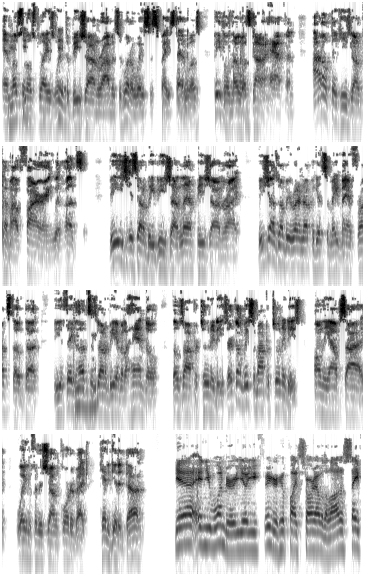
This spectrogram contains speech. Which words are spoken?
and most of those plays went to Bijan Robinson. What a waste of space that was. People know what's going to happen. I don't think he's going to come out firing with Hudson. Bij is going to be Bijan left, Bijan right. Bijan's going to be running up against some eight-man fronts, though, Doug. Do you think mm-hmm. Hudson's going to be able to handle those opportunities? There's going to be some opportunities on the outside waiting for this young quarterback. Can he get it done? Yeah, and you wonder, you know, you figure he'll probably start out with a lot of safe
